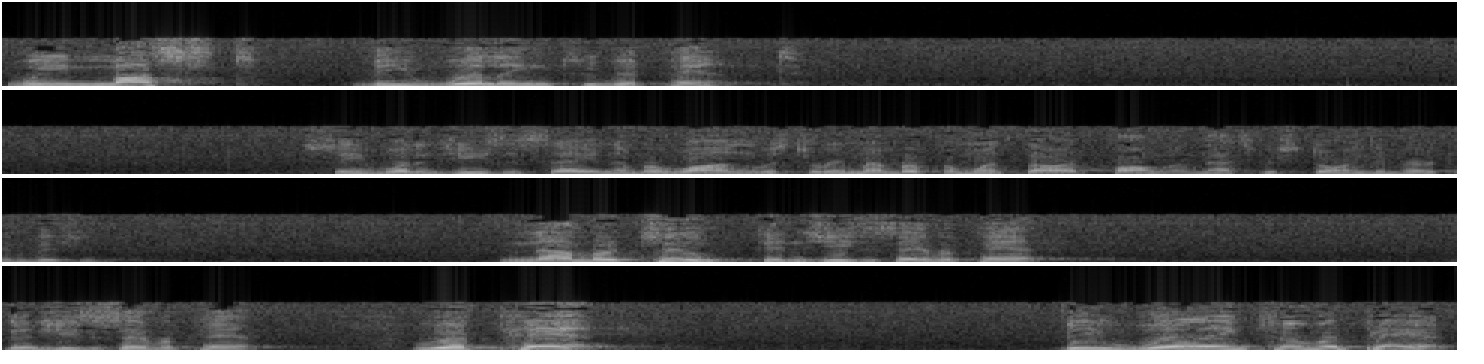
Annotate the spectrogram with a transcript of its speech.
we must be willing to repent. See, what did Jesus say? Number one was to remember from whence thou art fallen. That's restoring the American vision. Number two, didn't Jesus say repent? Didn't Jesus say repent? Repent. Be willing to repent.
